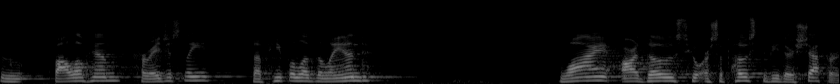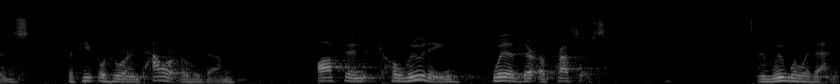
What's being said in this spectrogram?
who follow him courageously, the people of the land, why are those who are supposed to be their shepherds, the people who are in power over them, often colluding with their oppressors? And when will it end?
